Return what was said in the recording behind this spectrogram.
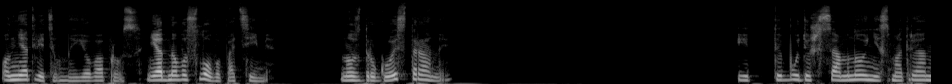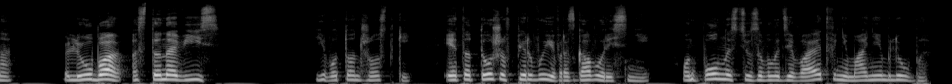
Он не ответил на ее вопрос, ни одного слова по теме. Но с другой стороны... «И ты будешь со мной, несмотря на...» «Люба, остановись!» Его тон жесткий, это тоже впервые в разговоре с ней. Он полностью завладевает вниманием Любы.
